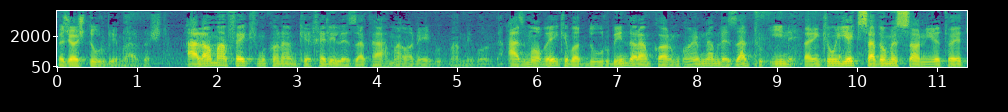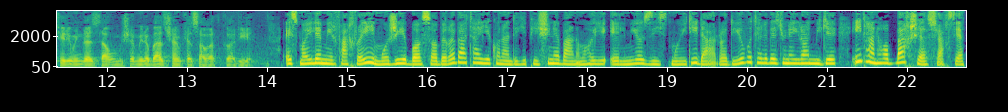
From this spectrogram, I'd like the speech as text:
به جاش دوربین برداشتم الان من فکر می‌کنم که خیلی لذت احمقانه بود من میبردم. از موقعی که با دوربین دارم کار می‌کنم نم لذت تو اینه. برای اینکه اون یک صدم ثانیه تو تیری میندازی تموم میشه میره بعدش هم کساوتکاریه. اسماعیل میرفخرایی مجری با سابقه و تهیه کنندگی پیشین برنامه های علمی و زیست محیطی در رادیو و تلویزیون ایران میگه این تنها بخشی از شخصیت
